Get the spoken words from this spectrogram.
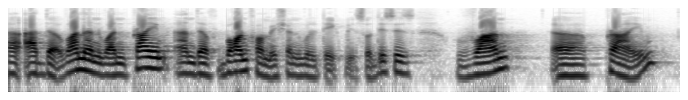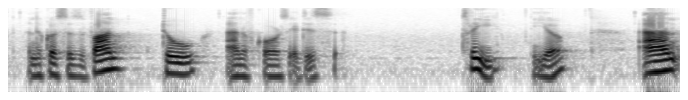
uh, at the 1 and 1 prime and the bond formation will take place. So this is 1 uh, prime and of course is 1, 2 and of course it is 3 here and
